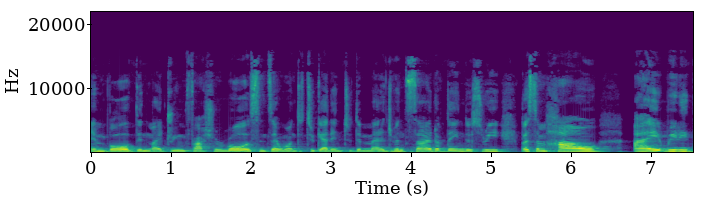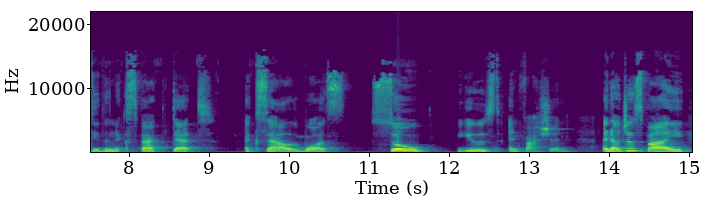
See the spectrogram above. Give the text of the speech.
involved in my dream fashion role since I wanted to get into the management side of the industry. But somehow I really didn't expect that Excel was so used in fashion. And not just by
